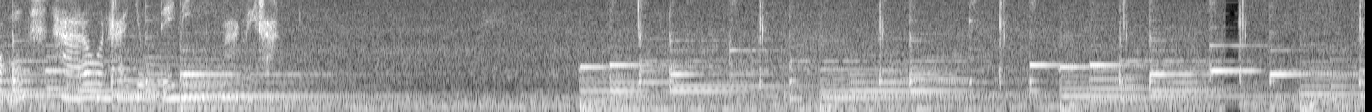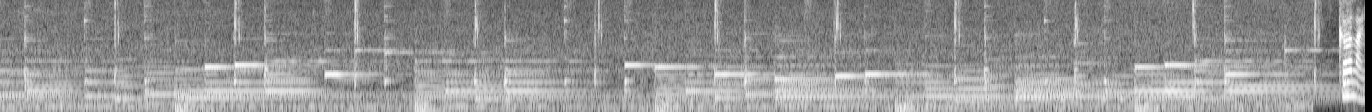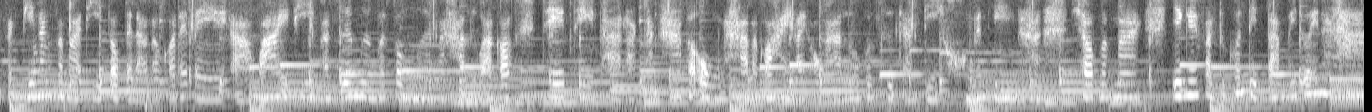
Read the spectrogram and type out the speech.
ของฮาโร่นะคะอยู่ได้นิ่ง ก็หลังจากที่นั่งสมาธิจบไปแล้วเราก็ได้ไปไหว้ที่พระเสื้อเมืองพระทรงเมืองนะคะ หรือว่าก็เทพเทพารักษ์ทั้ง 5 พระองค์นะคะ แล้วก็ไฮไลท์ของฮาโลก็คือการตีของนั่นเองนะคะ ชอบมากๆ ยังไงฝากทุกคนติดตามไว้ด้วยนะคะ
